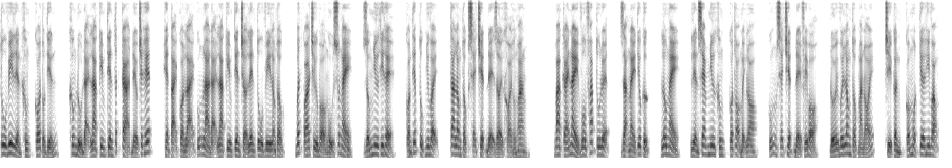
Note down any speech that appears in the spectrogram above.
tu vi liền không có tổ tiến, không đủ đại la kim tiên tất cả đều chết hết, hiện tại còn lại cũng là đại la kim tiên trở lên tu vi long tộc, bất quá trừ bỏ ngủ suốt ngày, giống như thi thể, còn tiếp tục như vậy, ta long tộc sẽ triệt để rời khỏi hồng hoang ba cái này vô pháp tu luyện, dạng này tiêu cực, lâu này liền xem như không có thọ mệnh lo, cũng sẽ triệt để phế bỏ. Đối với long tộc mà nói, chỉ cần có một tia hy vọng,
